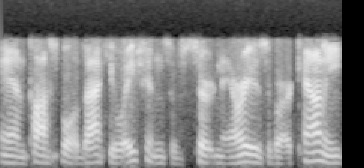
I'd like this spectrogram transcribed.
and possible evacuations of certain areas of our county,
